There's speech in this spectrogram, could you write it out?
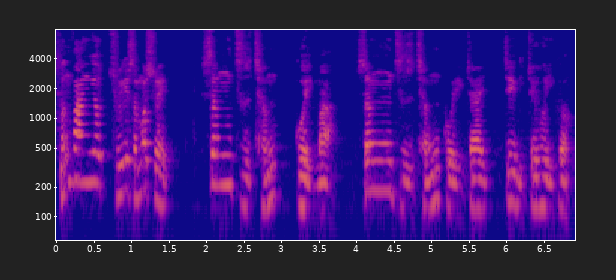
乘方又属于什么水？生子成鬼嘛，生子成鬼在这里最后一个。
